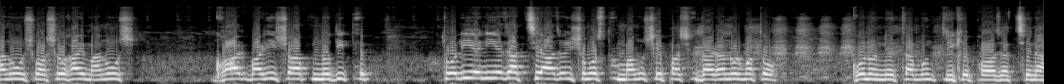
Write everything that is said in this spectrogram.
মানুষ, অসহায় মানুষ, ঘর, বাড়ি সব নদীতে তলিয়ে নিয়ে যাচ্ছে। আজ ওই সমস্ত মানুষের পাশে দাঁড়ানোর মতো কোনো নেতা মন্ত্রীকে পাওয়া যাচ্ছে না।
